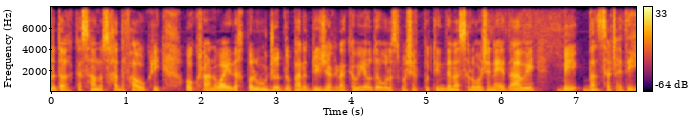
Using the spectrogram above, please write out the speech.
له دغه کسانو څخه دفاع وکړي اوکراین وایي د خپل وجود لپاره دوی جګړه کوي او د ولسمشر پوتین د نسل وژنې ادعاوې به بنسټ دي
